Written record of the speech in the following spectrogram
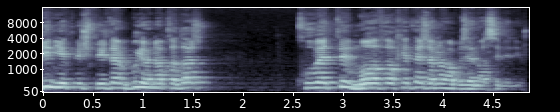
1071'den bu yana kadar kuvvetli muvaffakiyetler Cenab-ı bize nasip ediyor.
